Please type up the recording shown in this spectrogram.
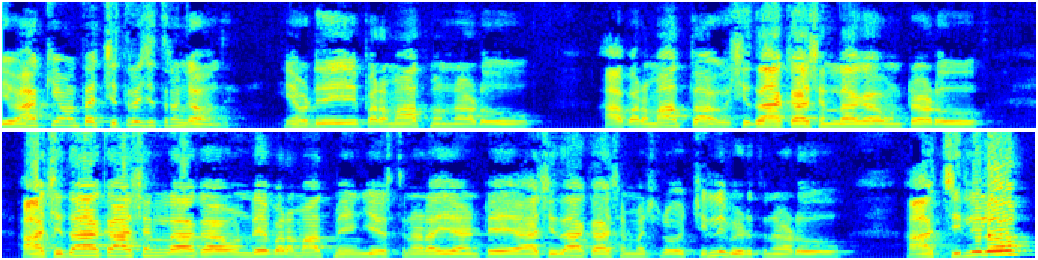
ఈ వాక్యం అంతా చిత్రచిత్రంగా ఉంది. ఏమిటి పరమాత్మ ఉన్నాడు. ఆ పరమాత్మ ఒక చిదాకాశంలాగా ఉంటాడు. ఆ చిదాకాశంలాగా ఉండే పరమాత్మ ఏం చేస్తున్నాడు అయ్యా అంటే ఆ చిదాకాశం మధ్యలో చిల్లి పెడుతున్నాడు. ఆ చిల్లిలో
